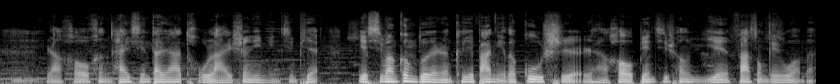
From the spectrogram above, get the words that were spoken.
嗯，然后很开心大家投来声音明信片，也希望更多的人可以把你的故事，然后编辑成语音发送给我们，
